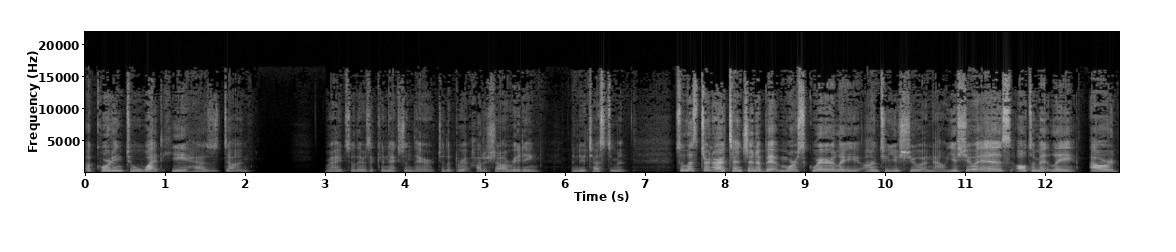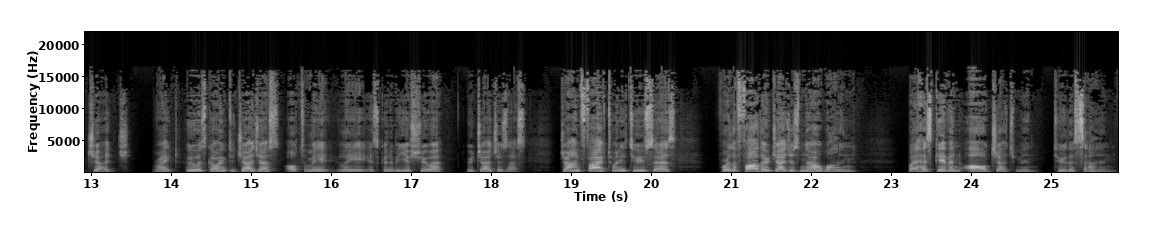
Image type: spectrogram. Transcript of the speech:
according to what he has done. Right? So there's a connection there to the Brit Hadashah reading the New Testament. So let's turn our attention a bit more squarely onto Yeshua now. Yeshua is ultimately our judge, right? Who is going to judge us? Ultimately, it's going to be Yeshua who judges us. John 5:22 says, "For the Father judges no one, but has given all judgment to the Son,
